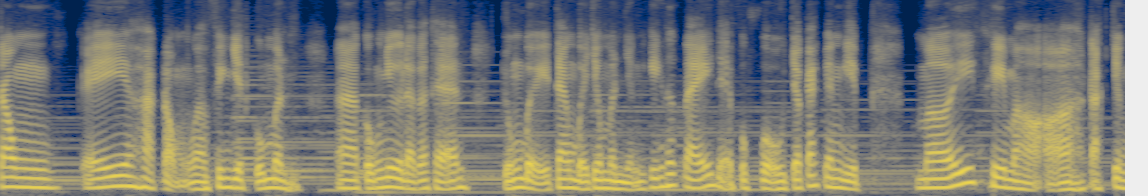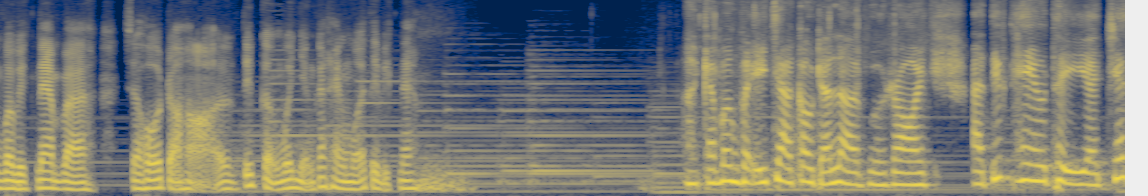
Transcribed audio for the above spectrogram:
trong cái hoạt động à, phiên dịch của mình à, cũng như là có thể chuẩn bị trang bị cho mình những kiến thức đấy để phục vụ cho các doanh nghiệp mới khi mà họ đặt chân vào Việt Nam và sẽ hỗ trợ họ tiếp cận với những khách hàng mới tại Việt Nam. À, cảm ơn Vĩ cho câu trả lời vừa rồi. À, tiếp theo thì à, Jess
